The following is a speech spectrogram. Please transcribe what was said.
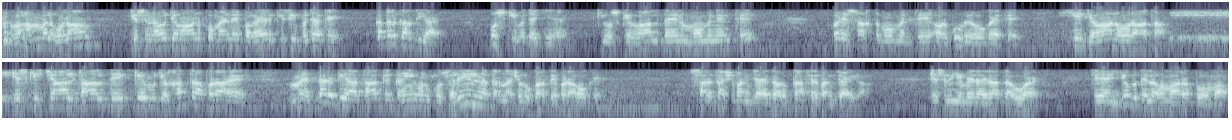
وہ عمل غلام، اس نوجوان کو میں نے بغیر کسی وجہ کے قتل کر دیا ہے۔ اس کی وجہ یہ ہے کہ اس کے والدین مومنین تھے، بڑے سخت مومن تھے اور بوڑھے ہو گئے تھے۔ یہ جوان ہو رہا تھا۔ اس کی چال ڈال دیکھ کے مجھے خطرہ پڑا ہے۔ میں ڈر گیا تھا کہ کہیں ان کو ذلیل نہ کرنا شروع کر دے بڑا ہو کے۔ سرکش بن جائے گا اور کافر بن جائے گا۔ اس لیے میرا ارادہ ہوا ہے کہ یوب دل ہما رب ہما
